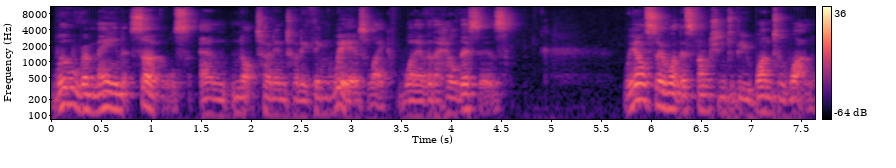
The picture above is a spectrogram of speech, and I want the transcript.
will remain circles, and not turn into anything weird like whatever the hell this is. We also want this function to be one-to-one, -one.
